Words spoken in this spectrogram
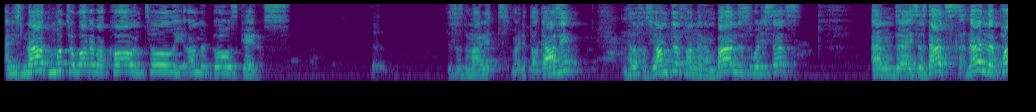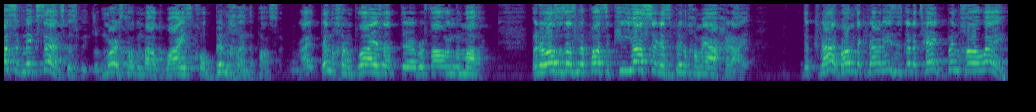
and he's not mutter lagav until he undergoes gatus. This is the Marit, Marit Al-Ghazi in Hilchas Yomtiv on the Ramban. This is what he says. And uh, he says that's then the pasuk makes sense because the Gemara is talking about why he's called Bincha in the pasuk, right? Bincha implies that uh, we're following the mother, but it also says in the pasuk Ki Yasser is Bincha Me'acharai. The with the Canaan is he's going to take Bincha away.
